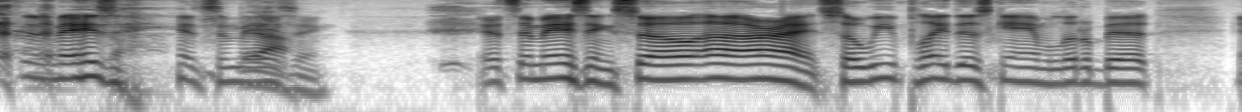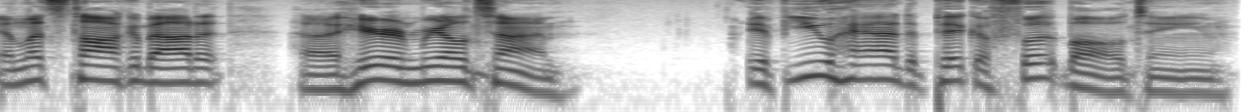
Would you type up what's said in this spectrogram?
It's amazing. It's amazing. It's amazing. So, uh, all right. So we played this game a little bit, and let's talk about it uh, here in real time. If you had to pick a football team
